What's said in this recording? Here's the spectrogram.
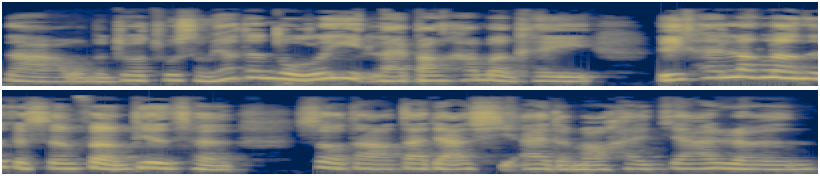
那我们做出什么样的努力来帮他们可以离开浪浪这个身份，变成受到大家喜爱的毛孩家人？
